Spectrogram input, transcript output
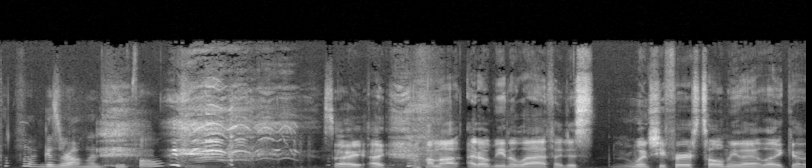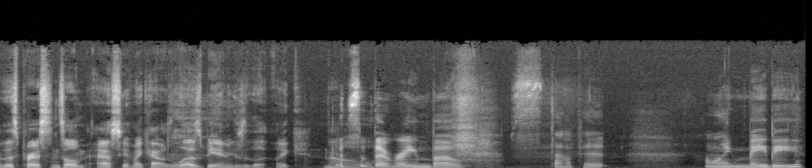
the fuck is wrong with people? Sorry. I I'm not I don't mean to laugh. I just when she first told me that like oh, this person told asked me if my cat was a lesbian because like no. It's the rainbow. Stop it. I'm like, maybe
